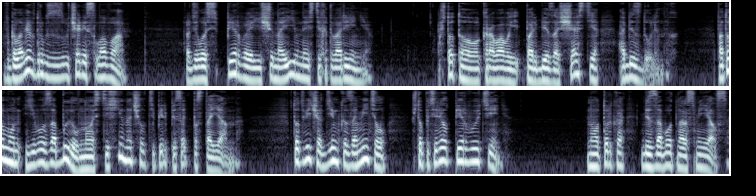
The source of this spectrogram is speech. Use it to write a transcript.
В голове вдруг зазвучали слова. Родилось первое, еще наивное стихотворение. Что-то о кровавой борьбе за счастье обездоленных. Потом он его забыл, но стихи начал теперь писать постоянно. В тот вечер Димка заметил, что потерял первую тень, но только беззаботно рассмеялся.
